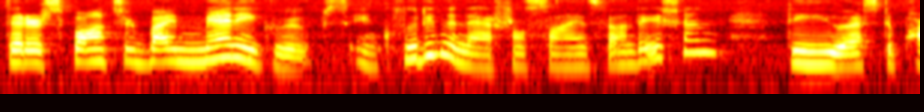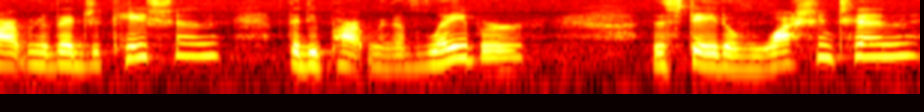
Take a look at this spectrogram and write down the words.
that are sponsored by many groups, including the National Science Foundation, the U.S. Department of Education, the Department of Labor, the state of Washington,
